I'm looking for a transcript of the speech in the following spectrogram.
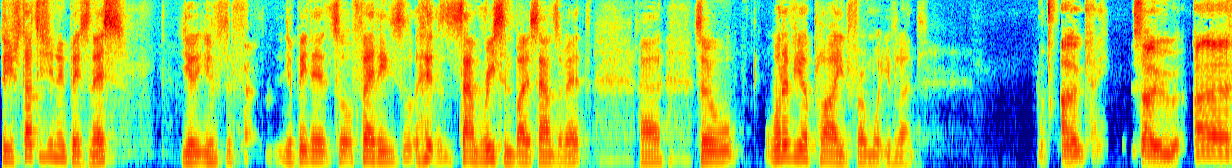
so you've started your new business. You, you've, you've been in sort of fairly sound recent by the sounds of it. Uh, so, what have you applied from what you've learned? Okay, so uh,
